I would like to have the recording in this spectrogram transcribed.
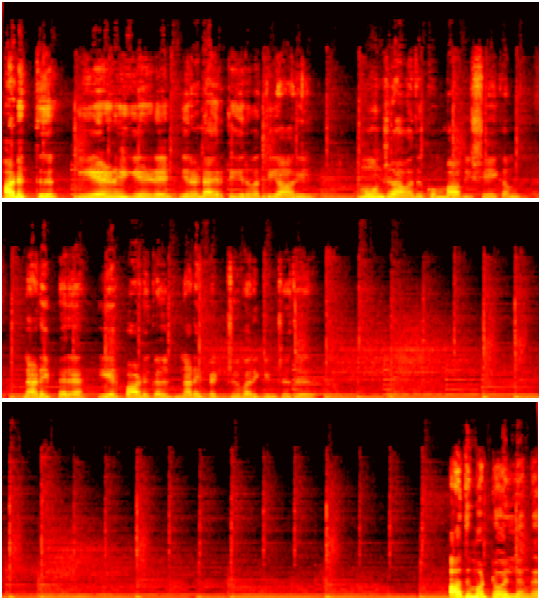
அடுத்து ஏழு ஏழு இரண்டாயிரத்தி இருபத்தி ஆறில் மூன்றாவது கும்பாபிஷேகம் நடைபெற ஏற்பாடுகள் நடைபெற்று வருகின்றது. அது மட்டும் இல்லைங்க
